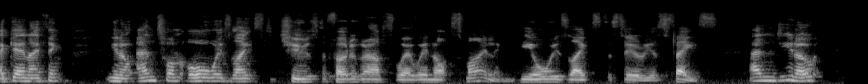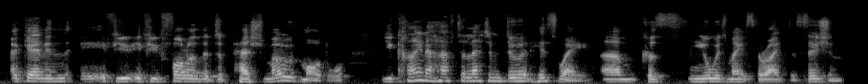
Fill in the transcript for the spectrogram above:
again, I think, you know, Anton always likes to choose the photographs where we're not smiling. He always likes the serious face. And, you know, again, in if you if you follow the Depeche Mode model, you kind of have to let him do it his way because he always makes the right decision.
